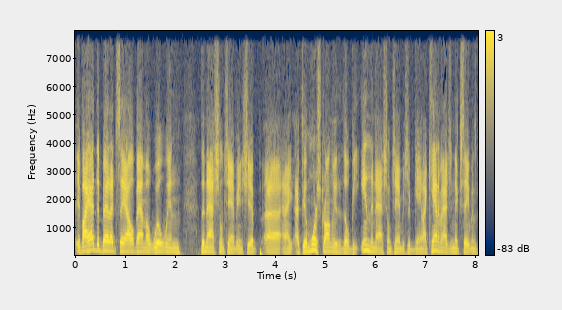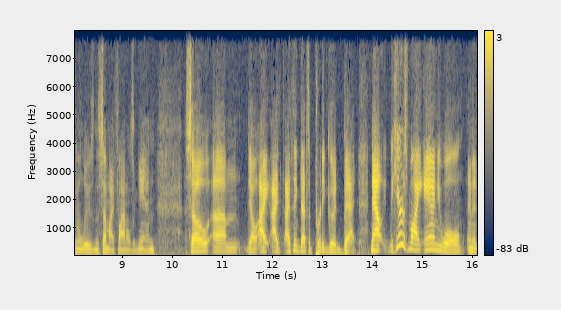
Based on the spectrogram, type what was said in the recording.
if I had to bet, I'd say Alabama will win the national championship, uh, and I, I feel more strongly that they'll be in the national championship game. I can't imagine Nick Saban's going to lose in the semifinals again. So, um, you know, I, I, I think that's a pretty good bet. Now, here's my annual, and it,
